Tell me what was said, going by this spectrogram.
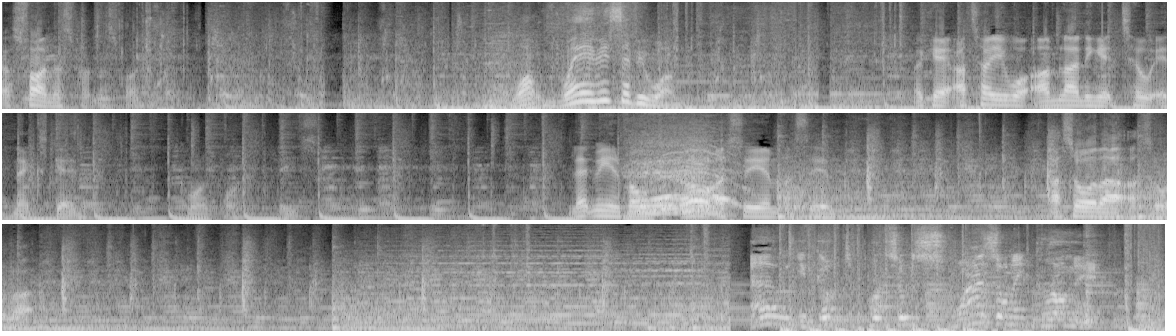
That's. Fine, that's fine, that's fine. What? Where is everyone? Okay, I'll tell you what, I'm landing it tilted next game. Come on, come on, please. Let me involve. Oh, I see him, I see him. I saw that, I saw that. Oh, you've got to put some swaz on it, Gromit.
